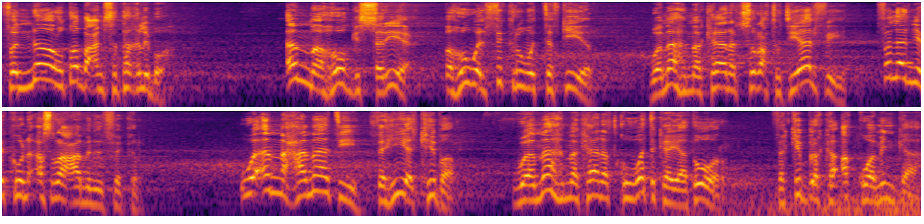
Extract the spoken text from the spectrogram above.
فالنار طبعا ستغلبه. أما هوغ السريع فهو الفكر والتفكير ومهما كانت سرعة تيالفي فلن يكون أسرع من الفكر. وأما حماتي فهي الكبر ومهما كانت قوتك يا ثور فكبرك أقوى منك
